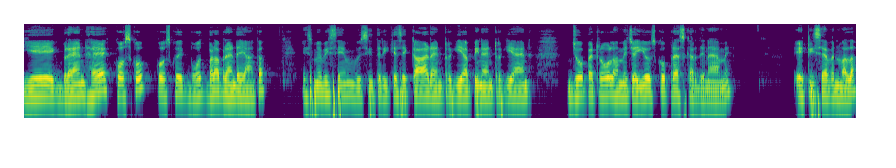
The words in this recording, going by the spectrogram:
ये एक ब्रांड है कोस्को कोस्को एक बहुत बड़ा ब्रांड है यहाँ का। इसमें भी सेम उसी तरीके से कार्ड एंटर किया पिन एंटर किया एंड जो पेट्रोल हमें चाहिए उसको प्रेस कर देना है हमें। 87 वाला।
